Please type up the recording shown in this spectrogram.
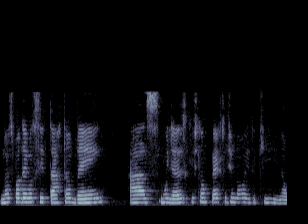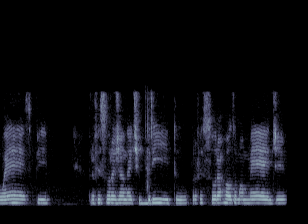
Nós podemos citar também as mulheres que estão perto de nós aqui na UESP, professora Janete Brito, professora Rosa Mamed,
